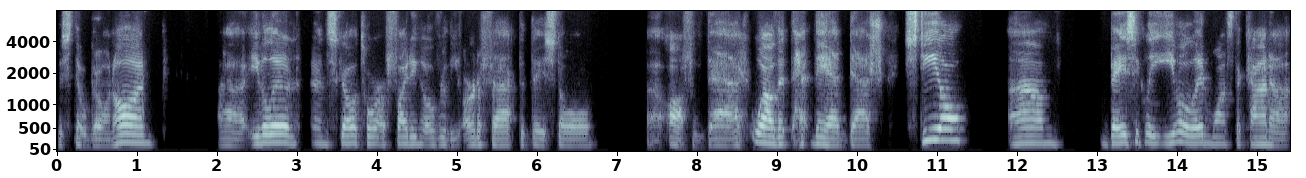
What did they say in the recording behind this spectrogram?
Is still going on. Uh, Evil-Lyn and Skeletor are fighting over the artifact that they stole uh, off of Dash. Well, that ha- they had Dash steal. Um, basically, Evil-Lyn wants to kind of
